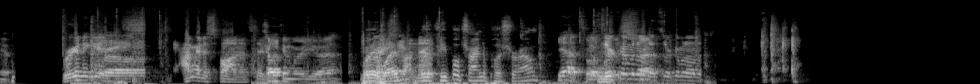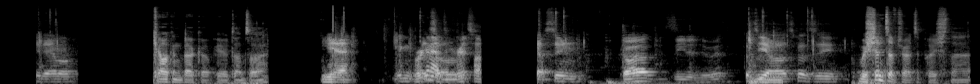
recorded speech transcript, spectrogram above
Yep. We're gonna get. We're, uh, I'm gonna spawn. That's it. Calvin, where are you at? Wait, Right, what? spawn Were people trying to push around? Yeah, it's they're we're coming on us. They're coming on us. Need ammo. Cal can back up here, don't I? Yeah, We can we're gonna have to on on. Yeah, soon. Go out Z to do it. Let's, yeah, let's go Z. We shouldn't have tried to push that.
